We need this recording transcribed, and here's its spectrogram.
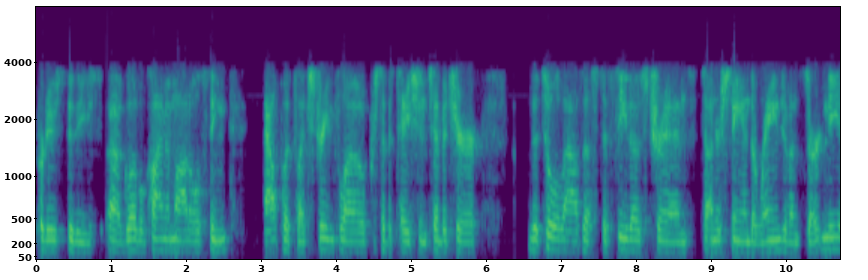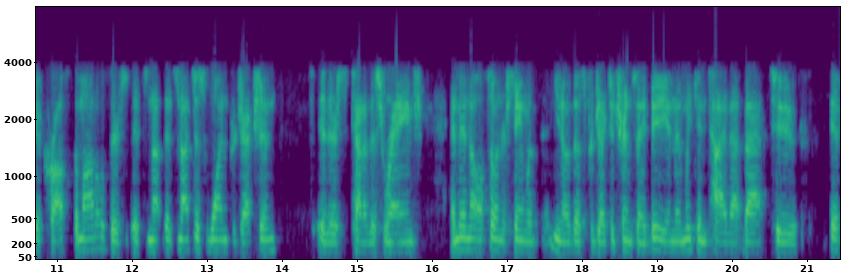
produced through these uh, global climate models, seeing outputs like stream flow, precipitation, temperature. The tool allows us to see those trends, to understand the range of uncertainty across the models. There's it's not it's not just one projection. There's kind of this range, and then also understand what you know those projected trends may be, and then we can tie that back to if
